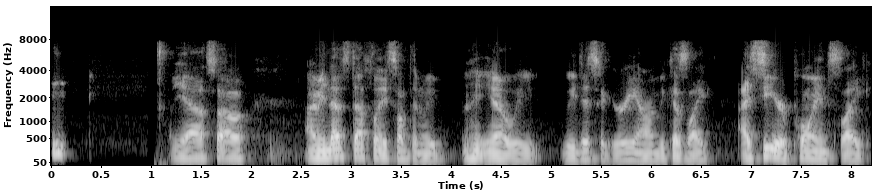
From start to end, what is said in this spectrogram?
yeah, so I mean that's definitely something we you know we we disagree on because like I see your points like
